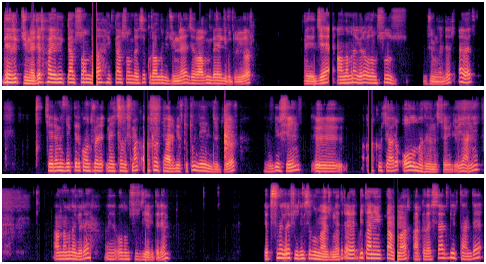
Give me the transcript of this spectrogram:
devrik cümledir. Hayır yüklem sonda, yüklem sonda ise kurallı bir cümle. Cevabım B gibi duruyor. E, C anlamına göre olumsuz cümledir. Evet. Çevremizdekileri kontrol etmeye çalışmak akıl kârı bir tutum değildir diyor. Bir şeyin e, akıl kârı olmadığını söylüyor. Yani anlamına göre e, olumsuz diyebilirim. Yapısına göre fiilimsi bulunan cümledir. Evet bir tane yüklem var arkadaşlar. Bir tane de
